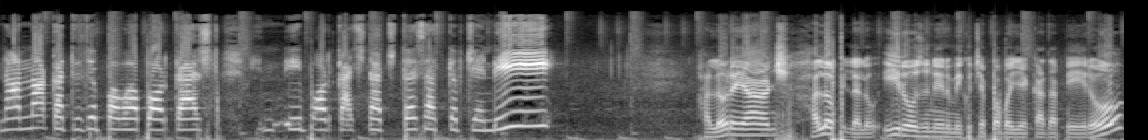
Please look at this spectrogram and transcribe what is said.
నాన్న కథ చెప్పవా పాడ్కాస్ట్ ఈ పాడ్కాస్ట్ నచ్చితే సబ్స్క్రైబ్ చేయండి. హలో రేయాంష్ హలో పిల్లలు. ఈరోజు నేను మీకు చెప్పబోయే కథ పేరు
